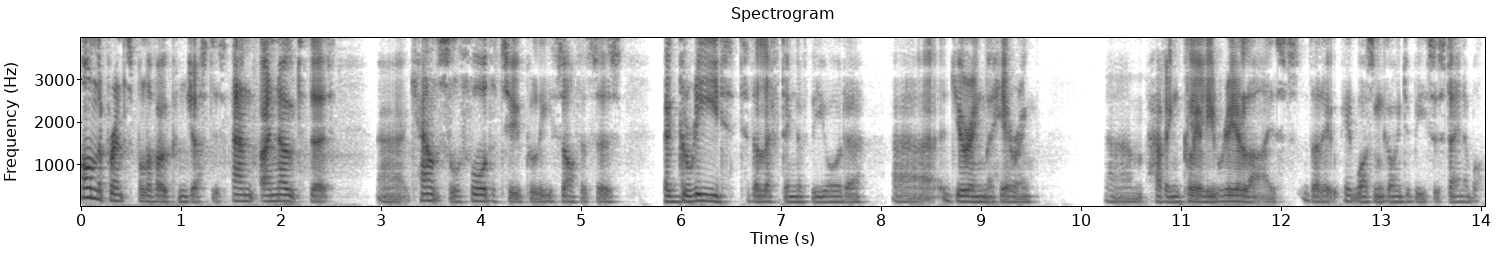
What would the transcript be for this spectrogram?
on the principle of open justice. And I note that uh, counsel for the two police officers agreed to the lifting of the order uh, during the hearing, um, having clearly realized that it, it, wasn't going to be sustainable.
